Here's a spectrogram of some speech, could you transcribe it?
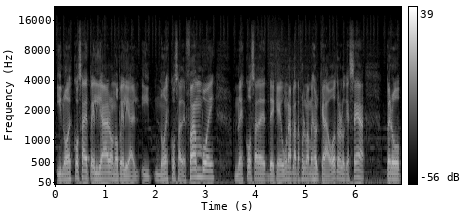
y no es cosa de pelear o no pelear. Y no es cosa de fanboy, no es cosa de, que una plataforma mejor que la otra o lo que sea. Pero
